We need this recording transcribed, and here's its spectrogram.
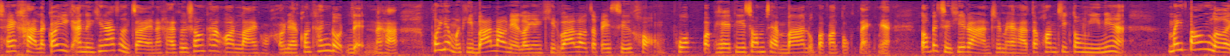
ใช่ค่ะ แล้วก็อีกอันหนึงที่น่าสนใจนะคะ คือช่องทางออนไลน์ของเขาเนี่ยค่อนข้างโดดเด่นนะคะ เพราะอย่างบางทีบ้านเราเนี่ยเรายังคิดว่าเราจะไปซื้อของพวกประเภทที่ซ่อมแซมบ้านอุปกรณ์ตกแต่งเนี่ยต้องไปซื้อที่ร้านใช่ไหมคะ แต่ความจริงตรงนี้เนี่ยไม่ต้องเลย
